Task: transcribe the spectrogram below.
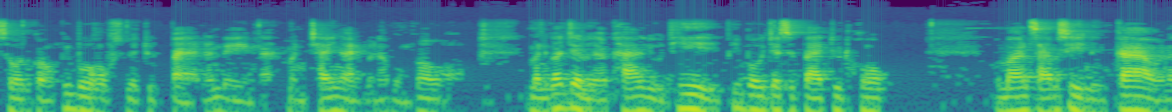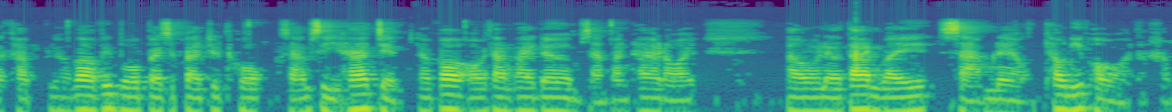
โซนของพี่โบ61.8 นั่นเองนะมันใช้ไงไปแล้วผมก็ออก มันก็จะเหลือค้างอยู่ที่พี่โบ78.6ประมาณ 3419 นะครับ แล้วก็พี่โบ 88.6 3457 แล้วก็ all time high เดิม 3,500 เอาแนวต้านไว้ 3 แนว เท่านี้พอนะครับ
